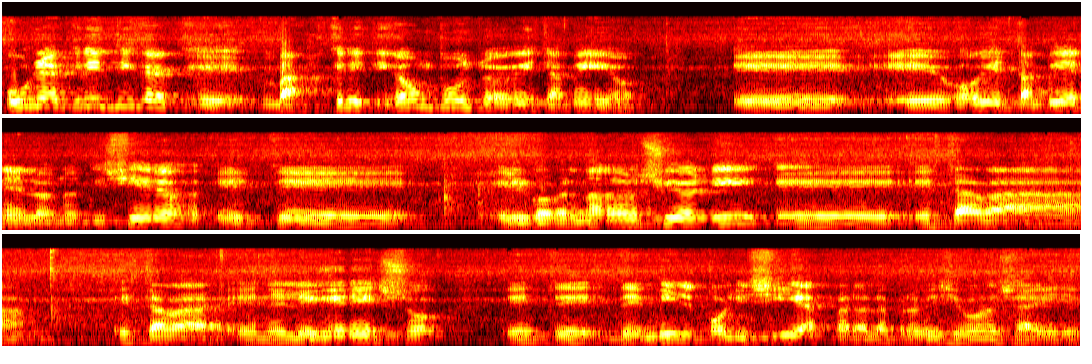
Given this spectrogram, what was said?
Una crítica que, va, crítica, un punto de vista mío. Eh, eh, hoy también en los noticieros este, el gobernador Scioli eh, estaba, estaba en el egreso este, de mil policías para la provincia de Buenos Aires.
